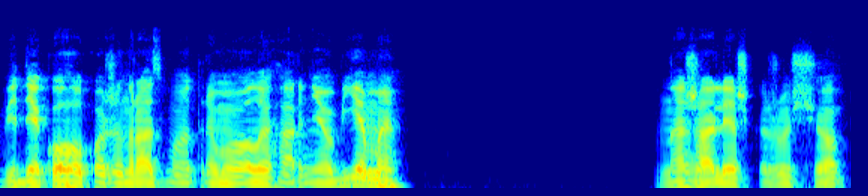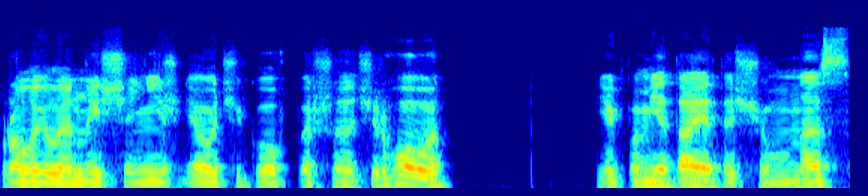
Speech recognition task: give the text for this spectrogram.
від якого кожен раз ми отримували гарні об'єми. На жаль, я ж кажу, що пролили нижче, ніж я очікував першочергово. Як пам'ятаєте, що у нас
